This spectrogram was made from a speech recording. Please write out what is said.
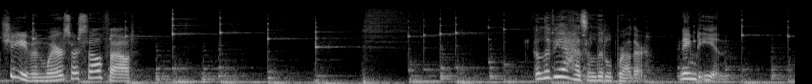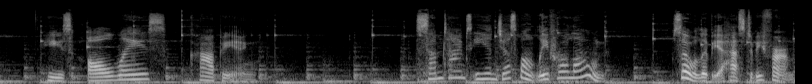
She even wears herself out. Olivia has a little brother named Ian. He's always copying. Sometimes Ian just won't leave her alone, so Olivia has to be firm.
